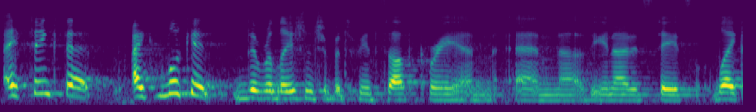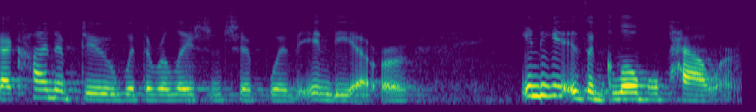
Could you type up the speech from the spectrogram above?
I think that I look at the relationship between South Korea and, and uh, the United States like I kind of do with the relationship with India or India is a global power.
